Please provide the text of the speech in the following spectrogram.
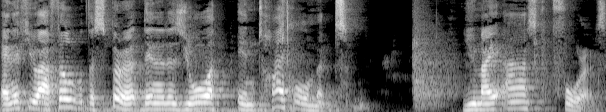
And if you are filled with the Spirit, then it is your entitlement. You may ask for it,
